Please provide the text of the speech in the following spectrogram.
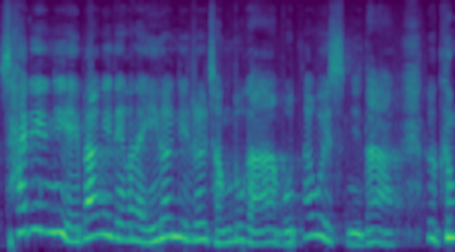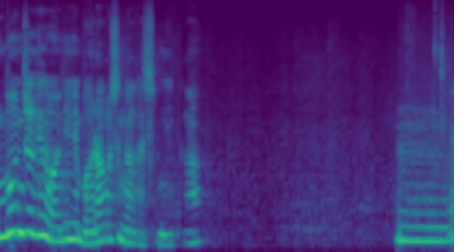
살인이 예방이 되거나 이런 일을 정부가 못 하고 있습니다. 그 근본적인 원인이 뭐라고 생각하십니까? 음,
